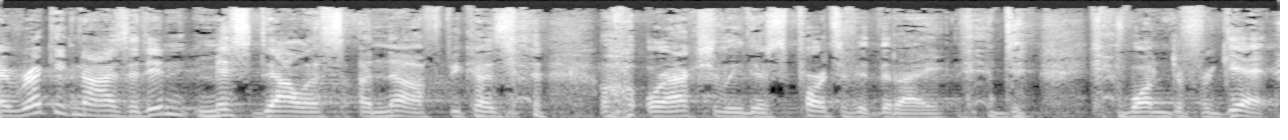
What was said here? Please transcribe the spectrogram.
I recognize I didn't miss Dallas enough because, or actually, there's parts of it that I wanted to forget.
